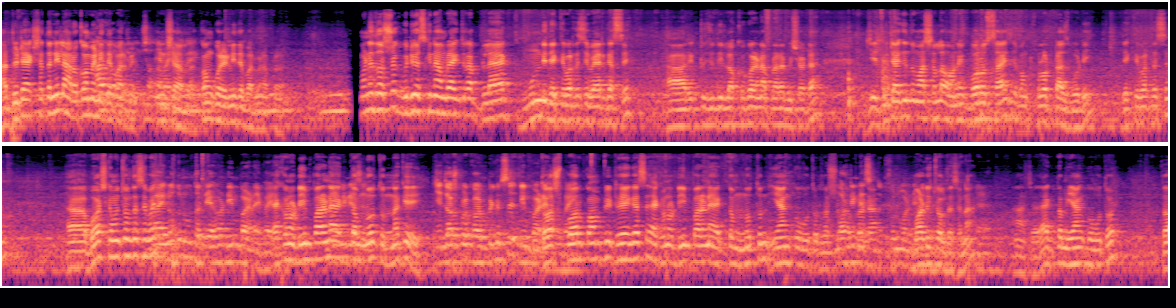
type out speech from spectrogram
আর দুইটা একসাথে নিলে আরও কমে নিতে পারবেন। ইনশাআল্লাহ, কম করে নিতে পারবেন আপনারা। মানে দর্শক ভিডিও স্ক্রিনে আমরা একজোড়া ব্ল্যাক মুন্ডি দেখতে পারতেছি ভাইয়ের কাছে। আর একটু যদি লক্ষ্য করেন আপনারা বিষয়টা যে দুইটা কিন্তু মাসাল্লাহ অনেক বড় সাইজ এবং ফ্লোর টাচ বডি দেখতে পারতেছেন। বয়স কেমন চলতেছে ভাই? নতুন উত্তরটি এখন ডিম পারে নাই ভাই। এখনও ডিম পারে না একদম নতুন নাকি? যে 10 পর কমপ্লিট ডিম পারে দশ পর কমপ্লিট হয়ে গেছে এখনও ডিম পারে না একদম নতুন ইয়াং কবুতর দর্শক। মল্টি চলতেছে না? হ্যাঁ। আচ্ছা একদম ইয়াং কবুতর। তো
